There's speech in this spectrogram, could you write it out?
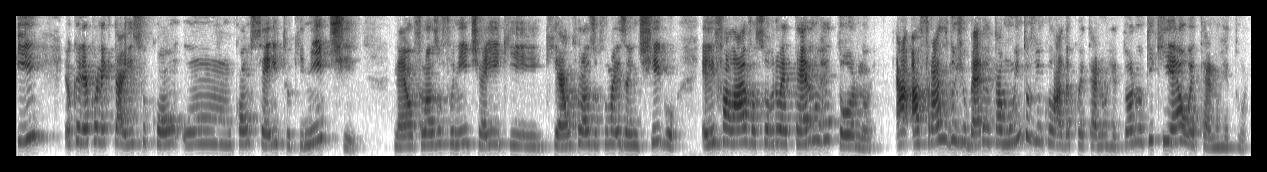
E eu queria conectar isso com um conceito que Nietzsche, né, o filósofo Nietzsche aí, que, que é um filósofo mais antigo, ele falava sobre o eterno retorno a, a frase do Gilberto está muito vinculada com o eterno retorno. O que, que é o eterno retorno?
